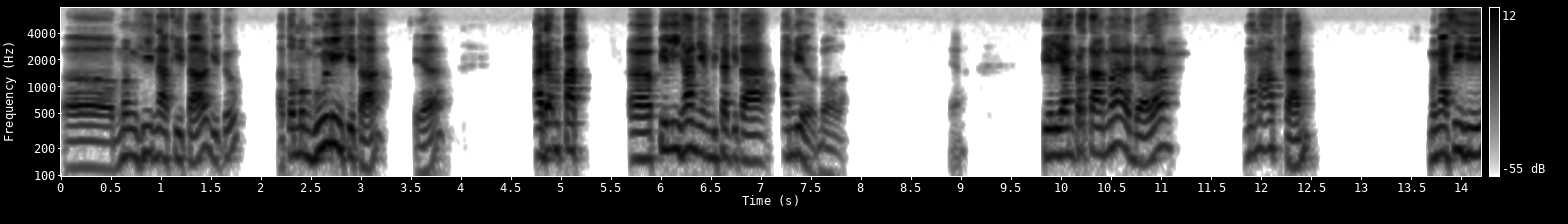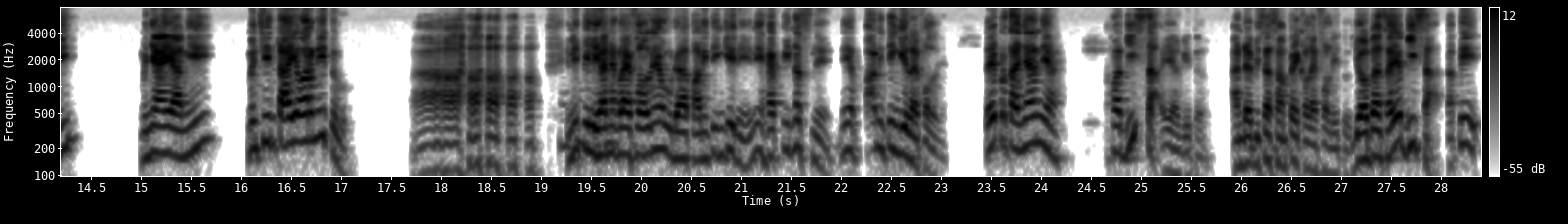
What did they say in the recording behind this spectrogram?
uh, menghina kita gitu, atau membuli kita, ya, ada empat uh, pilihan yang bisa kita ambil, Mbak Ola. Ya. Pilihan pertama adalah memaafkan, mengasihi, menyayangi, mencintai orang itu. Ah, ini pilihan yang levelnya udah paling tinggi nih. Ini happiness nih. Ini yang paling tinggi levelnya. Tapi pertanyaannya, apa bisa ya gitu? Anda bisa sampai ke level itu? Jawaban saya bisa, tapi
